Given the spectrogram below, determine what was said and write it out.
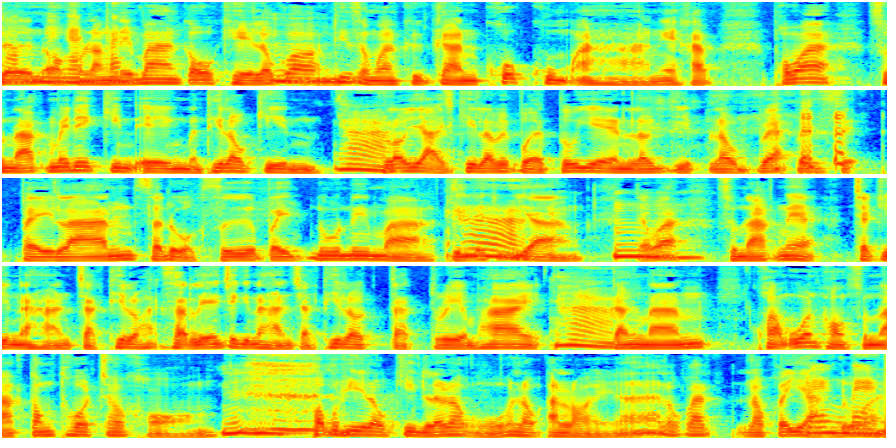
เดินออกกำลังทำอย่างนั้นไปในบ้านก็โอเค แล้วก็ที่สำคัญคือการควบคุมอาหารไงครับ เพราะว่าสุนัขไม่ได้กินเองเหมือนที่เรากินค่ะเราอยากจะกินเราไปเปิดตู้เย็น เราหยิบเราแวะไปเสไปร้านสะดวกซื้อไปนู่นนี่มากินได้ค่ะทุกอย่าง แต่ว่าสุนัขเนี่ยจะกินอาหารจากที่เราให้สัตว์เลี้ยงจะกินอาหารจากที่เราจัดเตรียมให้ค่ะดังนั้นความอ้วนของสุนัขต้องโทษเจ้าของ เพราะบางทีเรากินแล้วเราโอ้โหเราอร่อยอะเราก็เราก็อยากด้วยแบ่ง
